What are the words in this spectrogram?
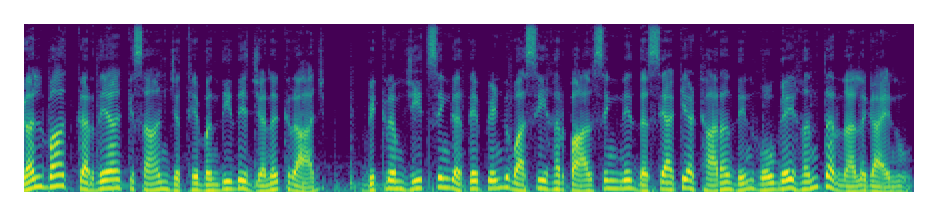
ਗੱਲਬਾਤ ਕਰਦਿਆਂ ਕਿਸਾਨ ਜਥੇਬੰਦੀ ਦੇ ਜਨਕ ਰਾਜ ਵਿਕਰਮਜੀਤ ਸਿੰਘ ਅਤੇ ਪਿੰਡ ਵਾਸੀ ਹਰਪਾਲ ਸਿੰਘ ਨੇ ਦੱਸਿਆ ਕਿ 18 ਦਿਨ ਹੋ ਗਏ ਹਨ ਧਰਨਾ ਲਗਾਏ ਨੂੰ।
